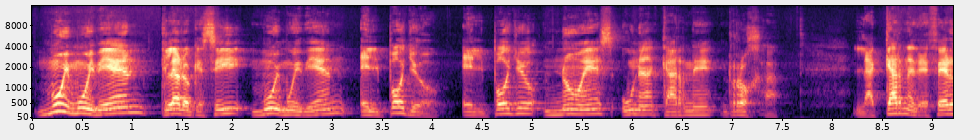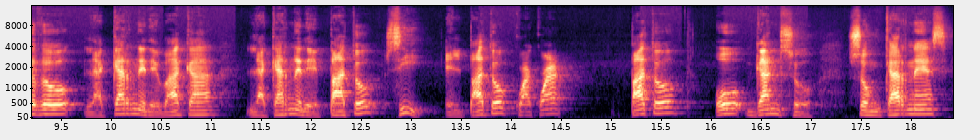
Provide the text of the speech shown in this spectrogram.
Muy, muy bien, claro que sí, muy, muy bien. El pollo. El pollo no es una carne roja. La carne de cerdo, la carne de vaca, la carne de pato, sí, el pato, cuac, pato o ganso son carnes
